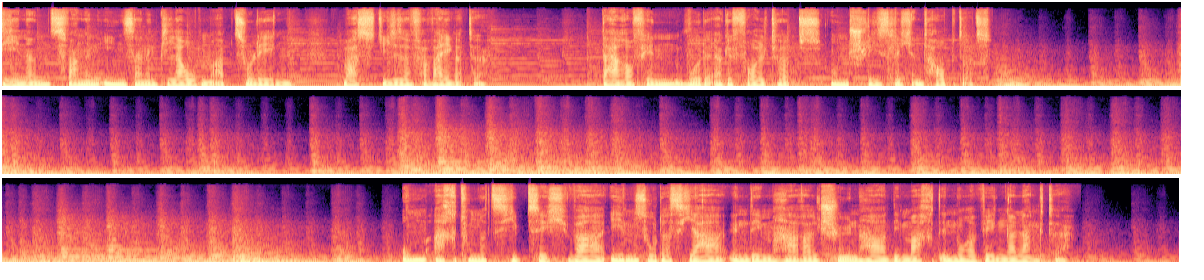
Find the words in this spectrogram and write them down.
Denen zwangen ihn seinen Glauben abzulegen, was dieser verweigerte. Daraufhin wurde er gefoltert und schließlich enthauptet. 870 war ebenso das Jahr, in dem Harald Schönhaar die Macht in Norwegen erlangte.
